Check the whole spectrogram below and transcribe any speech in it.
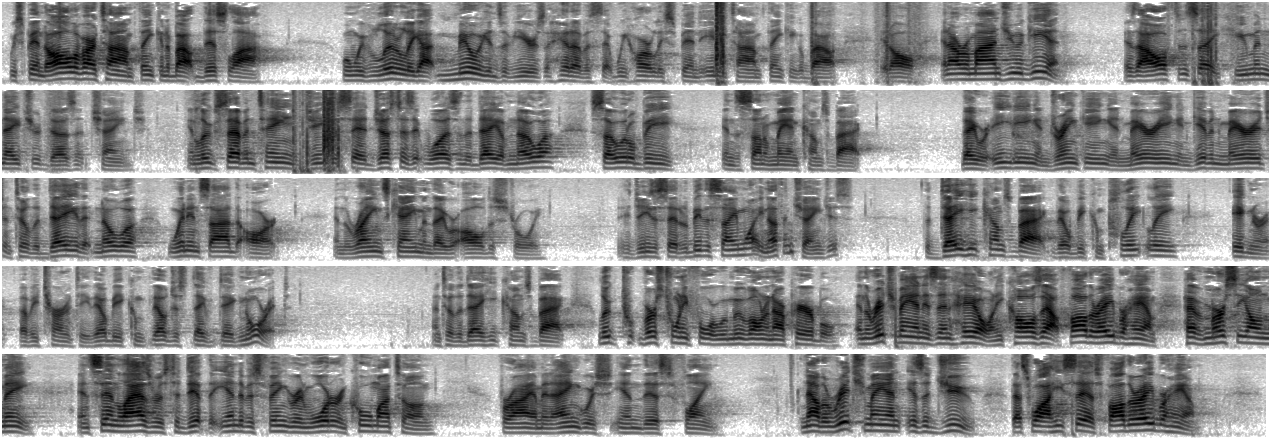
We spend all of our time thinking about this life. when we've literally got millions of years ahead of us that we hardly spend any time thinking about at all. And I remind you again, as I often say, human nature doesn't change. In Luke 17, Jesus said, Just as it was in the day of Noah, so it'll be in the Son of Man comes back. They were eating and drinking and marrying and giving marriage until the day that Noah went inside the ark and the rains came and they were all destroyed. Jesus said it'll be the same way. Nothing changes. The day he comes back, they'll be completely ignorant of eternity. They'll be they'll just they, they ignore it until the day he comes back. Luke t- verse 24, we move on in our parable. And the rich man is in hell, and he calls out, Father Abraham, have mercy on me, and send Lazarus to dip the end of his finger in water and cool my tongue, for I am in anguish in this flame. Now, the rich man is a Jew. That's why he says, Father Abraham.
